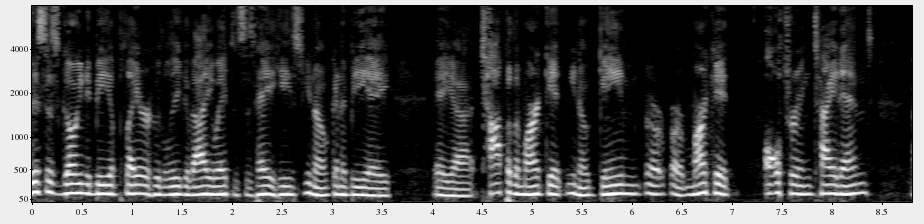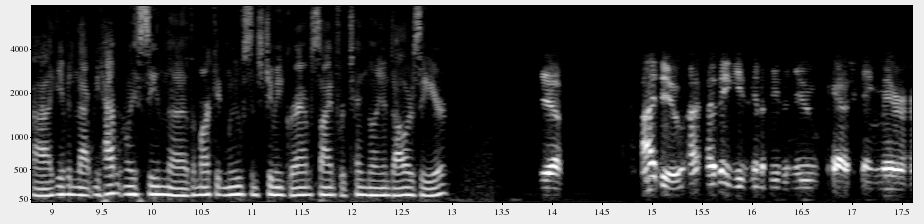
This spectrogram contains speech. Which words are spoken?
this is going to be a player who the league evaluates and says, hey, he's, you know, going to be a, a, uh, top of the market, you know, game or, or market altering tight end, uh, given that we haven't really seen the, the market move since Jimmy Graham signed for $10 million a year? Yeah, I do. I, I think he's going to be the new cash king there.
